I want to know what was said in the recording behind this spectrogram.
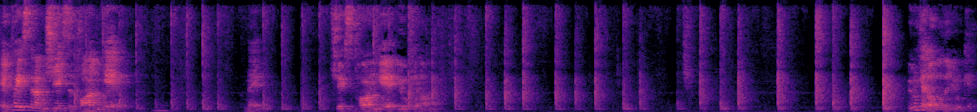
fx랑 gx 더한 게 네. gx 더한 게 이렇게 나와요. 이렇게 나오거든요, 이렇게.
